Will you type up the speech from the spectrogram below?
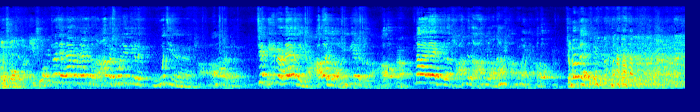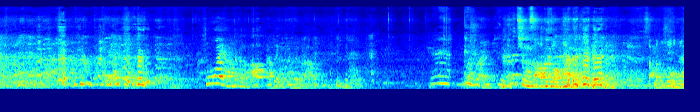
我说我，你说。说进南边来了个喇嘛，手里提了五斤糖。这北边来了个哑巴，腰里别了个喇叭。啊，拿来提了糖的喇嘛要拿糖换哑巴。什么？说呀，这个喇叭啊，对，这个喇叭。不说你们清嗓子做嘛？嗓子不舒服不能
